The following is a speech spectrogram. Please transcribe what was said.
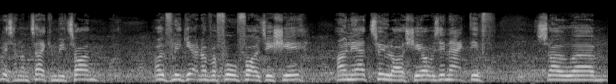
listen, I'm taking my time. Hopefully, get another four fights this year. I only had two last year. I was inactive, so um,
